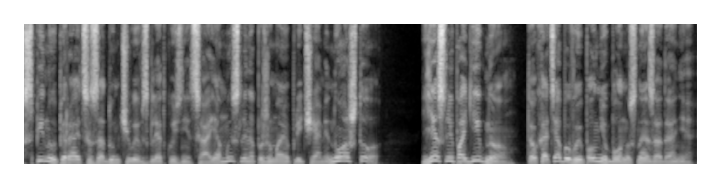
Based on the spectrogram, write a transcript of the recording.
В спину упирается задумчивый взгляд кузнеца, а я мысленно пожимаю плечами. Ну а что? Если погибну, то хотя бы выполню бонусное задание.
